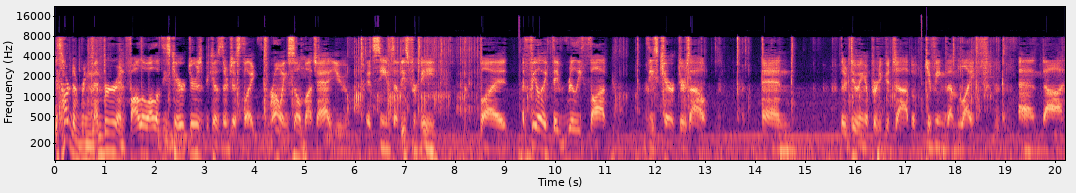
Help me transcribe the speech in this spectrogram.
it's hard to remember and follow all of these characters because they're just like throwing so much at you, it seems, at least for me. But I feel like they really thought these characters out and they're doing a pretty good job of giving them life. And, uh,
